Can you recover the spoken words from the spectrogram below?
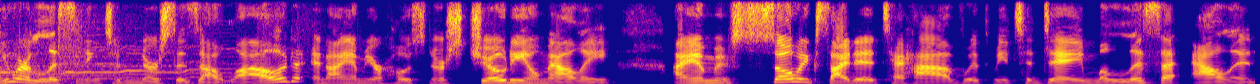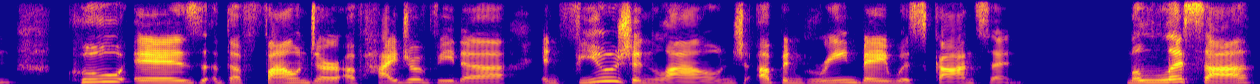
You are listening to Nurses Out Loud, and I am your host, Nurse Jodi O'Malley. I am so excited to have with me today Melissa Allen, who is the founder of Hydrovita Infusion Lounge up in Green Bay, Wisconsin. Melissa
